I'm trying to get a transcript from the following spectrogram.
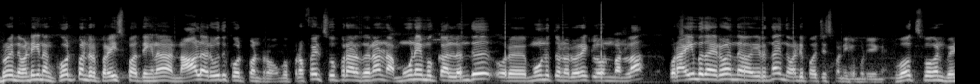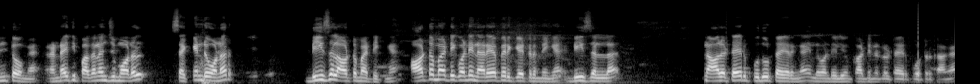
ப்ரோ இந்த வண்டிக்கு நாங்கள் கோட் பண்ணுற ப்ரைஸ் பார்த்தீங்கன்னா நாலு அறுபது கோட் பண்ணுறோம் உங்கள் ப்ரொஃபைல் சூப்பராக இருந்ததுன்னா நான் மூணே முக்கால்லேருந்து ஒரு மூணு தொண்ணூறு வரைக்கும் லோன் பண்ணலாம். ஒரு ஐம்பதாயிரம் ரூபா இந்த இருந்தால் இந்த வண்டி பர்ச்சேஸ் பண்ணிக்க முடியுங்க. ஒர்க்ஸ் போகன் வென்ட்டோங்க ரெண்டாயிரத்தி பதினஞ்சு மாடல் செகண்ட் ஓனர் டீசல் ஆட்டோமேட்டிக்ங்க ஆட்டோமேட்டிக் வண்டி நிறைய பேர் கேட்டிருந்தீங்க டீசலில் நாலு டயர் புது டயருங்க இந்த வண்டிலையும் கான்டினென்டல் டயர் போட்டிருக்காங்க.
